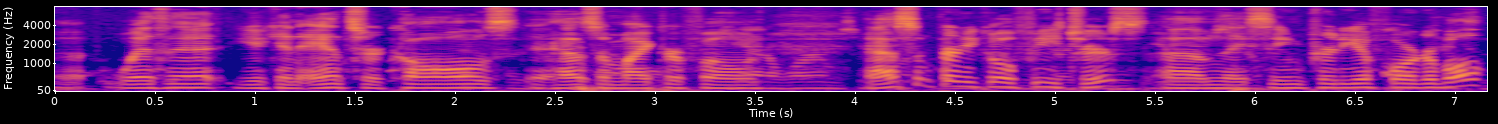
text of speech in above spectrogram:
uh, with it you can answer calls. It has a microphone. it has some pretty cool features. um, they seem pretty affordable.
